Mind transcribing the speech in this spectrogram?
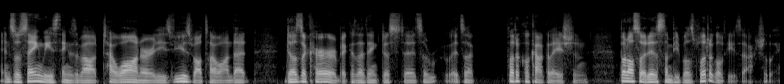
And so saying these things about Taiwan or these views about Taiwan that does occur because I think just it's a it's a political calculation, but also it is some people's political views, actually.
